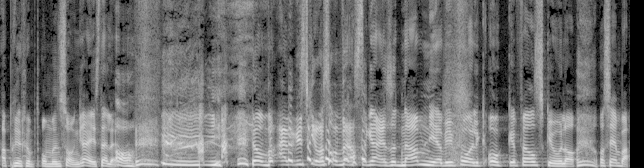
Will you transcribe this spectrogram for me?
aprilskämt om en sån grej istället. Fy. De bara, "Nej, men vi ska vara så värsta grejer så namnger vi folk och förskolor. Och sen bara,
